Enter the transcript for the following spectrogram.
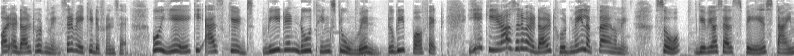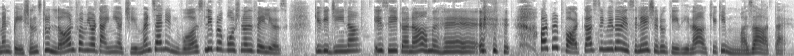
और एडल्टहुड में सिर्फ़ एक ही डिफरेंस है। वो ये कि as kids we didn't do things to win to be perfect ये कीड़ा सिर्फ़ एडल्टहुड में ही लगता है हमें। So give yourself space time and patience to learn from your tiny achievements and inversely proportional failures क्योंकि जीना इसी का नाम है। और फिर पॉडकास्टिंग भी तो इसलिए शुरू की थी ना, क्योंकि मज़ा आता है।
